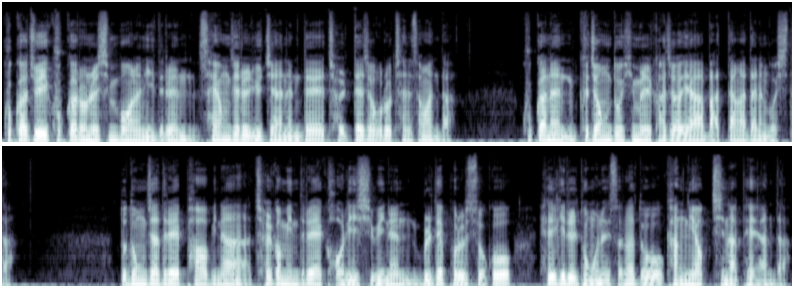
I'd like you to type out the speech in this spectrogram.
국가주의 국가론을 신봉하는 이들은 사형제를 유지하는데 절대적으로 찬성한다. 국가는 그 정도 힘을 가져야 마땅하다는 것이다. 노동자들의 파업이나 철거민들의 거리 시위는 물대포를 쏘고 헬기를 동원해서라도 강력 진압해야 한다.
